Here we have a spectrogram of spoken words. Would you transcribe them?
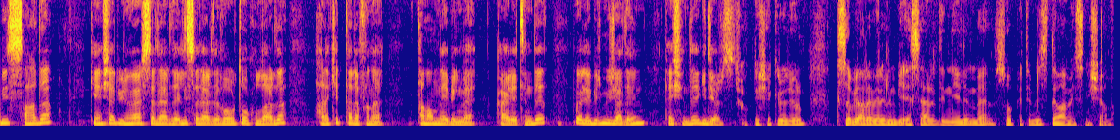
Biz sahada gençler üniversitelerde, liselerde ve ortaokullarda hareket tarafını tamamlayabilme gayretinde böyle bir mücadelenin peşinde gidiyoruz. Çok teşekkür ediyorum. Kısa bir ara verelim, bir eser dinleyelim ve sohbetimiz devam etsin inşallah.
